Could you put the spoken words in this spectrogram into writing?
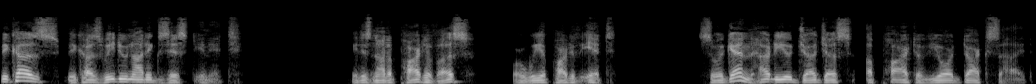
Because, because we do not exist in it. It is not a part of us, or we a part of it. So again, how do you judge us a part of your dark side?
